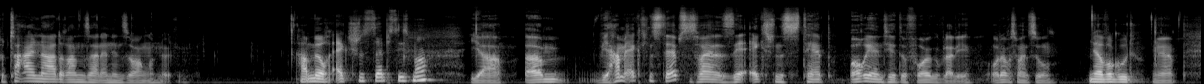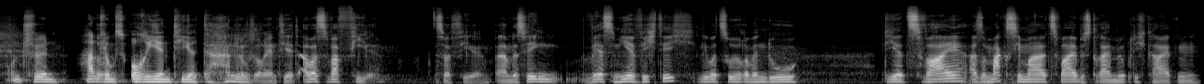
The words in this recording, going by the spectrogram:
total nah dran sein an den Sorgen und Nöten. Haben wir auch Action Steps diesmal? Ja, ähm, wir haben Action Steps. Das war ja eine sehr Action Step-orientierte Folge, Vladi. Oder was meinst du? Ja, war gut. Ja, Und schön handlungsorientiert. handlungsorientiert. Aber es war viel. Es war viel. Ähm, deswegen wäre es mir wichtig, lieber Zuhörer, wenn du dir zwei, also maximal zwei bis drei Möglichkeiten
